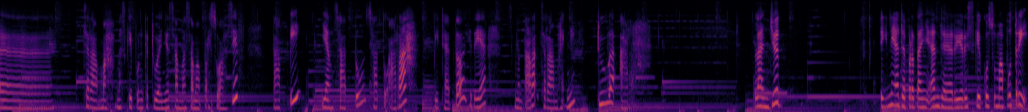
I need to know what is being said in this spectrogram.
uh, ceramah meskipun keduanya sama-sama persuasif tapi yang satu satu arah pidato gitu ya sementara ceramah ini dua arah lanjut ini ada pertanyaan dari Rizky Kusuma Putri.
